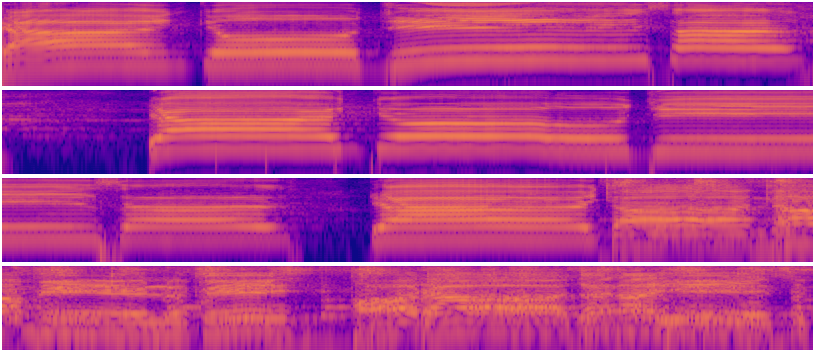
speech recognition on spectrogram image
Thank you, Jesus. Thank you, Jesus. नाम लोके आराधना येसु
